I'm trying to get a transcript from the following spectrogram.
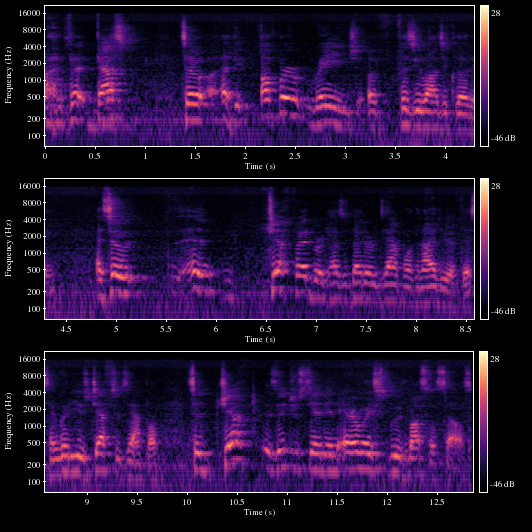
Uh, that, that's so at the upper range of physiologic loading, and so and Jeff Fredberg has a better example than I do of this. I'm going to use Jeff's example. So Jeff is interested in airway smooth muscle cells,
